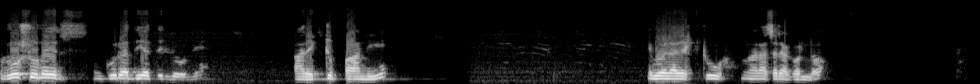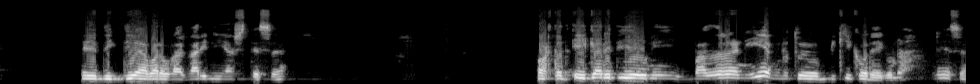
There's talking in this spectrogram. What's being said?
রসুনের গুঁড়া দিয়ে দিল উনি, আর একটু পানি, এবার আর একটু নাড়াচাড়া করল। এই দিক দিয়ে আবার ওরা গাড়ি নিয়ে আসতেছে। অর্থাৎ এই গাড়ি দিয়ে উনি বাজারে নিয়ে মূলত বিক্রি করে এগুলা, ঠিক আছে?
